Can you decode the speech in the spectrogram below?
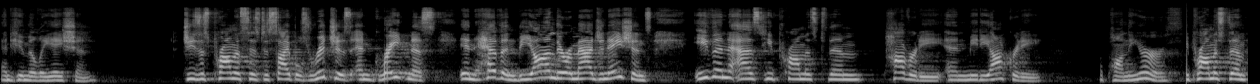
and humiliation. Jesus promised his disciples riches and greatness in heaven beyond their imaginations, even as he promised them poverty and mediocrity upon the earth. He promised them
